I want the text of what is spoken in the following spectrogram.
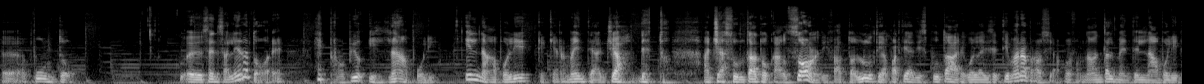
eh, appunto eh, senza allenatore, è proprio il Napoli il Napoli, che chiaramente ha già detto, ha già salutato Calzona di fatto all'ultima partita a disputare, quella di settimana prossima, poi fondamentalmente il Napoli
